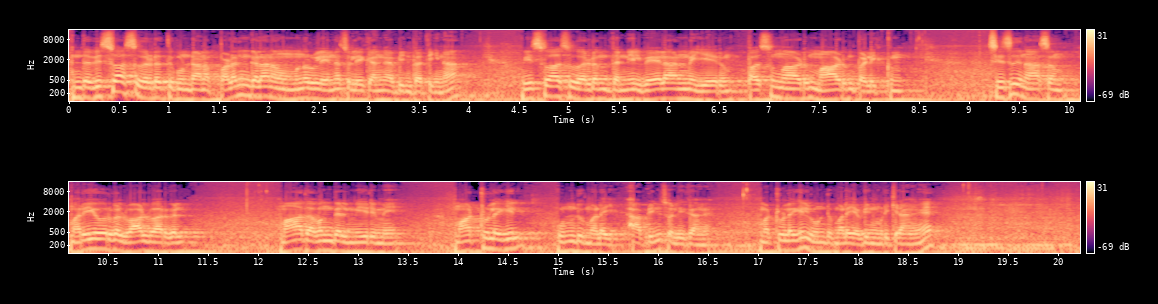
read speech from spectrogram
இந்த விஸ்வாசு வருடத்துக்கு உண்டான பலன்களாக நம்ம முன்னோர்கள் என்ன சொல்லியிருக்காங்க அப்படின்னு பார்த்தீங்கன்னா விஸ்வாசு வருடம் தன்னில் வேளாண்மை ஏறும் பசுமாடும் மாடும் பழிக்கும் சிசு நாசம் மறையோர்கள் வாழ்வார்கள் மாதவங்கள் மீறுமே மற்றுலகில் உண்டு மலை அப்படின்னு சொல்லியிருக்காங்க. மற்றுலகில் உண்டு மலை அப்படின்னு முடிக்கிறாங்க.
